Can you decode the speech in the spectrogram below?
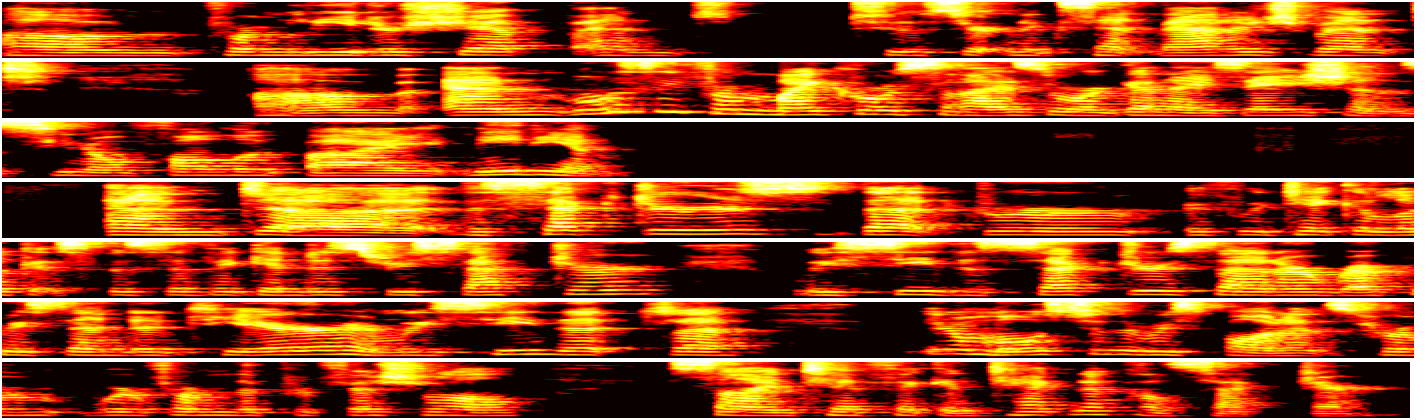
um, from leadership, and to a certain extent, management, um, and mostly from micro-sized organizations, you know, followed by medium. And uh, the sectors that were, if we take a look at specific industry sector, we see the sectors that are represented here, and we see that, uh, you know, most of the respondents from were from the professional, scientific, and technical sector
